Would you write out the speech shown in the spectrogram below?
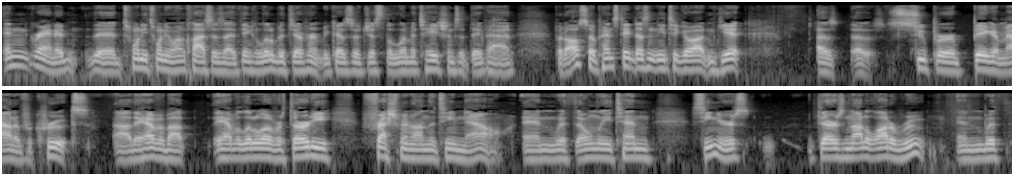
and granted, the 2021 class is I think a little bit different because of just the limitations that they've had, but also Penn State doesn't need to go out and get a, a super big amount of recruits. Uh, they have about they have a little over 30 freshmen on the team now, and with only 10 seniors, there's not a lot of room. And with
